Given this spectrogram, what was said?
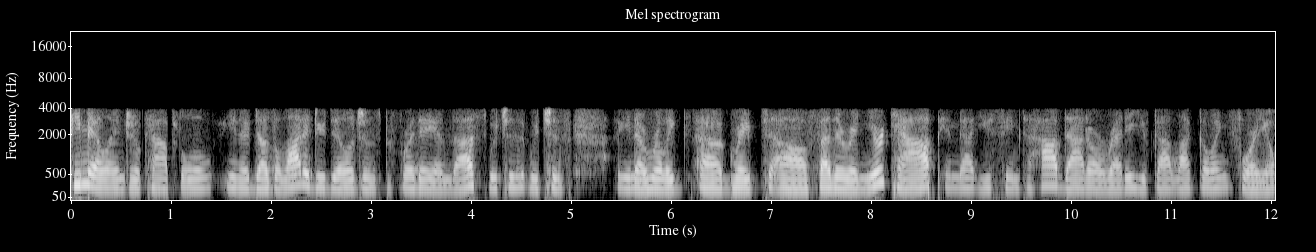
female angel capital, you know, does a lot of due diligence before they invest, which is which is you know, really uh, great uh, feather in your cap in that you seem to have that already. You've got a lot going for you.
